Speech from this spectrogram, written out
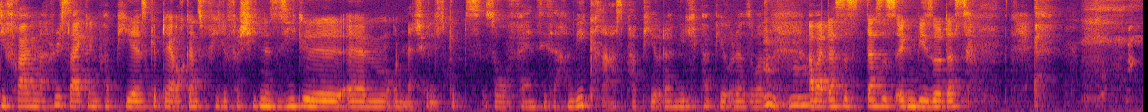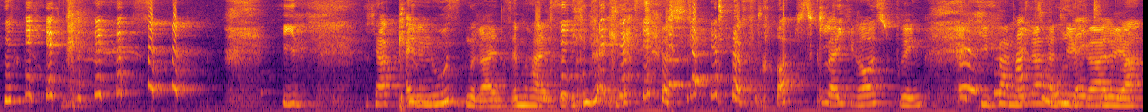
die Frage nach Recyclingpapier, es gibt ja auch ganz viele verschiedene Siegel ähm, und natürlich gibt es so fancy Sachen wie Graspapier oder Milchpapier oder sowas. Mhm. Aber das ist, das ist irgendwie so das. ich habe einen Hustenreiz im Hals. Ich merke, dass der Frosch gleich rausspringt. Die Pamela hat hier gerade. Ja.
